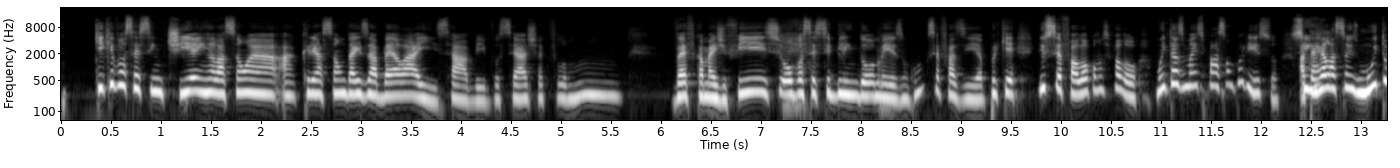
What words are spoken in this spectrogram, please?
O que, que você sentia em relação à, à, criação da Isabela aí, sabe? Você acha que falou, hum, vai ficar mais difícil? Ou você se blindou mesmo? Como que você fazia? Porque isso que você falou, como você falou, muitas mães passam por isso. Sim. Até relações muito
